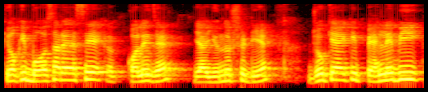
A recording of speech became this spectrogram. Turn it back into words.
क्योंकि बहुत सारे ऐसे कॉलेज है या यूनिवर्सिटी है, जो क्या है कि पहले भी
